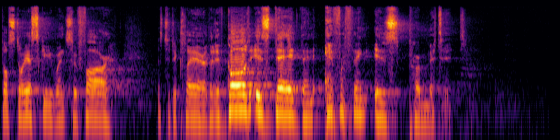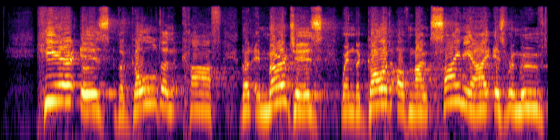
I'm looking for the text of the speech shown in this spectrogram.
Dostoevsky went so far as to declare that if God is dead, then everything is permitted. Here is the golden calf that emerges when the God of Mount Sinai is removed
